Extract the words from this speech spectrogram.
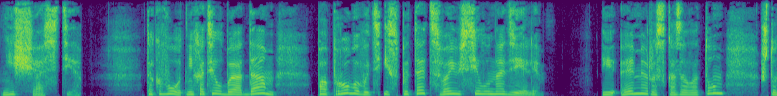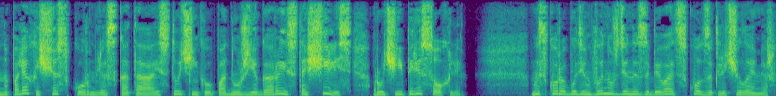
несчастье. Так вот, не хотел бы Адам попробовать испытать свою силу на деле. И Эмер рассказал о том, что на полях исчез корм для скота, источники у подножья горы истощились, ручьи пересохли. «Мы скоро будем вынуждены забивать скот», — заключил Эмер.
